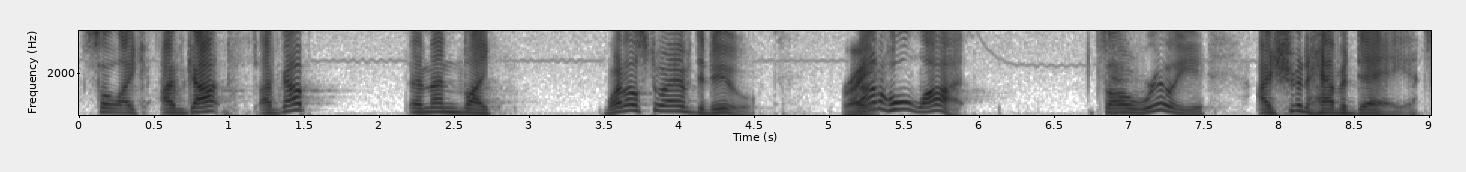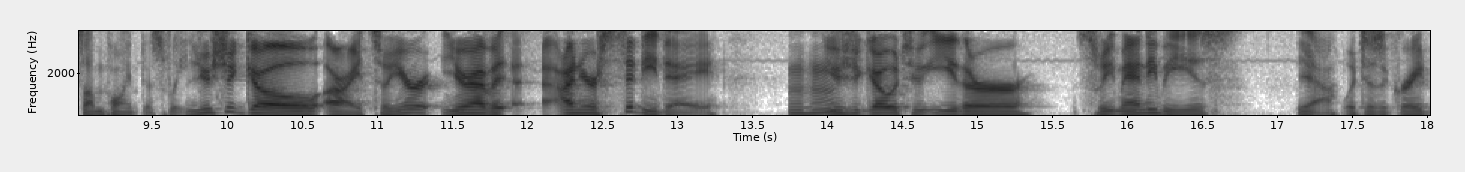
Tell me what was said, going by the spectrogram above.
So like I've got I've got and then like what else do I have to do? Right. Not a whole lot. So really I should have a day at some point this week. You should go. All right. So you're you're having on your city day. Mm-hmm. You should go to either Sweet Mandy B's, Yeah. which is a great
